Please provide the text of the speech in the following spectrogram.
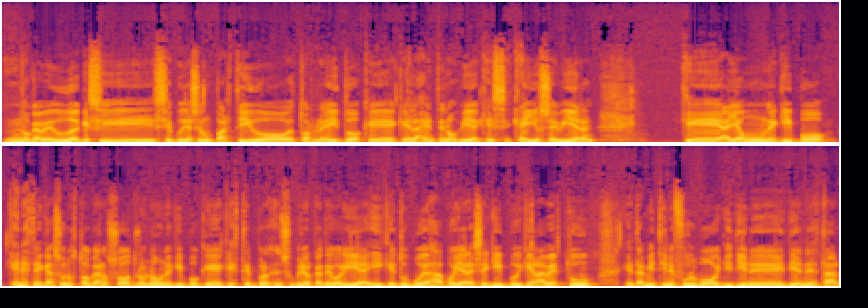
no cabe duda que si se pudiera hacer un partido, torneitos, que, que la gente nos viera, que, que ellos se vieran, que haya un equipo que en este caso nos toca a nosotros, ¿no? Un equipo que, que, esté en superior categoría y que tú puedas apoyar a ese equipo y que a la vez tú, que también tienes fútbol y tiene, tiene estar,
